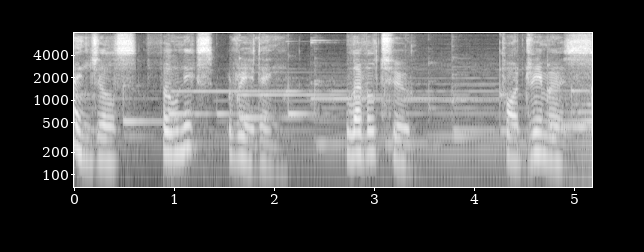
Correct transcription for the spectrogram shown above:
Angels Phonics Reading Level 2 for Dreamers.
